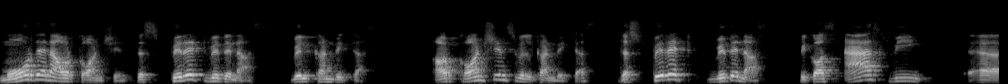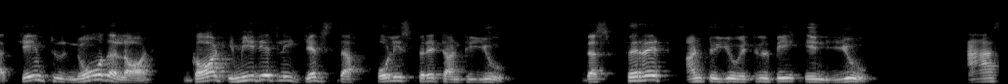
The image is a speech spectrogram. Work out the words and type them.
more than our conscience, the spirit within us will convict us. Our conscience will convict us. The spirit within us, because as we uh, came to know the Lord, God immediately gives the Holy Spirit unto you. The Spirit unto you, it will be in you as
